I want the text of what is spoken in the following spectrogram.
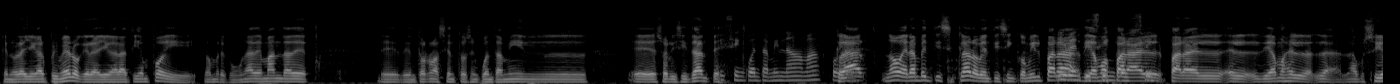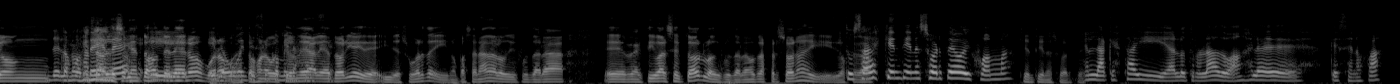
que no era llegar primero, que era llegar a tiempo y, y, hombre, con una demanda de, de, de en torno a 150.000 eh, solicitantes. Y 50.000 nada más. pues- Claro, no, eran 25, claro, 25.000 para, Y 25, digamos, para sí. el, para el, el, digamos, el- la, la opción De los hoteles establecimientos y- hoteleros. Bueno, pues esto es una 25.000 cuestión de aleatoria y de, y de suerte y no pasa nada, lo disfrutará, eh, reactiva el sector, lo disfrutarán otras personas y los ¿Tú sabes quién tiene suerte hoy, Juanma? quién tiene suerte. En la que está ahí al otro lado, Ángeles, que se nos va.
